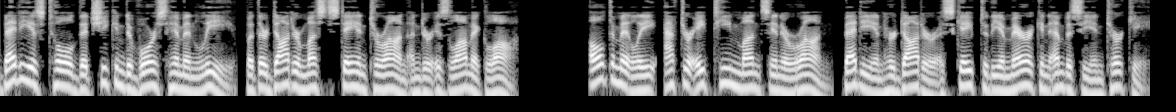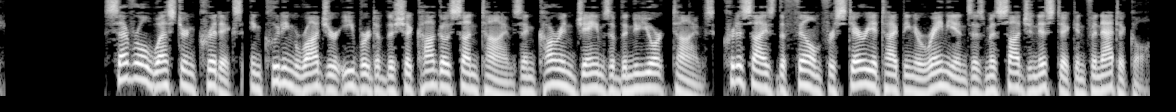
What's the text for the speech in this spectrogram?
Betty is told that she can divorce him and leave, but their daughter must stay in Tehran under Islamic law. Ultimately, after 18 months in Iran, Betty and her daughter escaped to the American embassy in Turkey. Several Western critics, including Roger Ebert of the Chicago Sun-Times and Caryn James of The New York Times, criticized the film for stereotyping Iranians as misogynistic and fanatical.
